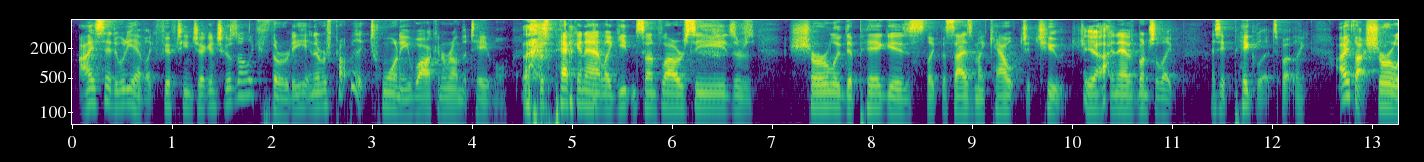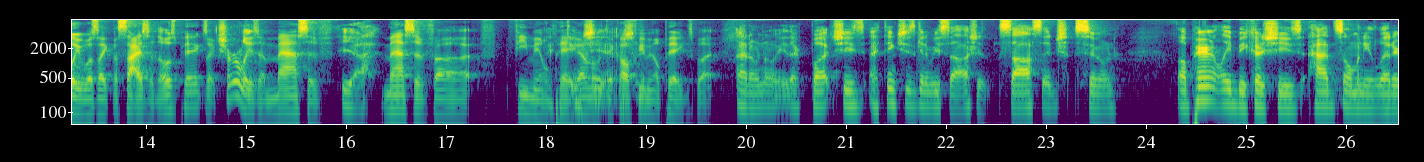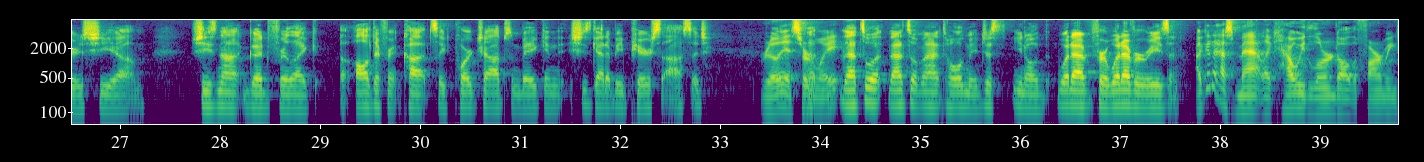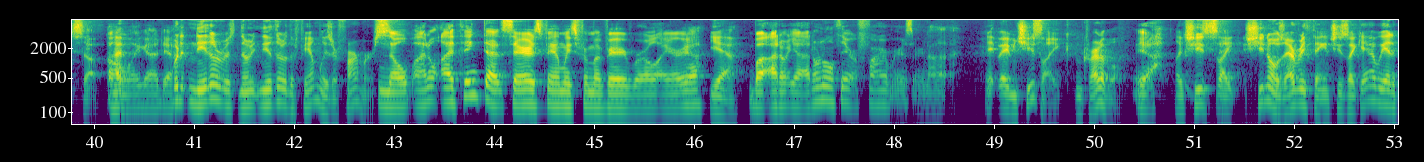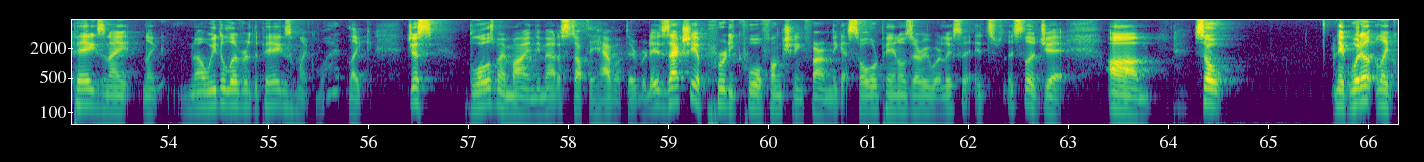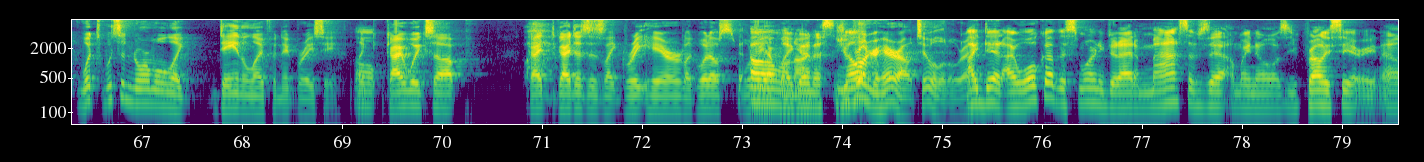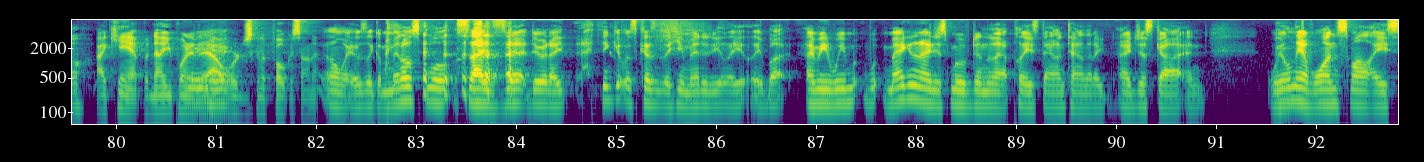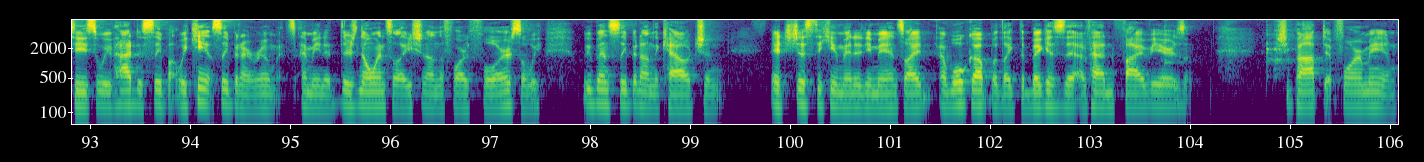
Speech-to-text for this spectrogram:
I said, "What do you have? Like 15 chickens?" She goes, "No, like 30." And there was probably like 20 walking around the table, just pecking at, like eating sunflower seeds. There's Shirley the pig is like the size of my couch It's huge. Yeah. and they have a bunch of like I say piglets, but like I thought Shirley was like the size of those pigs. Like Shirley's a massive, yeah, massive uh, female pig. I, think don't know what they call female pigs, but I don't know either. But she's. I think she's gonna be sausage sausage soon. Apparently, because she's had so many litters, she um, she's not good for like all different cuts, like pork chops and bacon. She's got to be pure sausage. Really a certain That- weight. That's what that's what Matt told me. Just you know, whatever for whatever reason. I gotta ask Matt like how he learned all the farming stuff. Oh I- my God, yeah. But neither of us, no, neither of the families are farmers. Nope, I don't. I think that Sarah's family's from a very rural area. Yeah. But I don't. Yeah, I don't know if they were farmers or not. I I mean, she's like incredible. Yeah. Like she's like she knows everything, and she's like, yeah, we had pigs, and I like no, we delivered the pigs. I'm like, what? Like, just blows my mind the amount of stuff they have up there. But it's actually a pretty cool functioning farm. They got solar panels everywhere. It looks it's it's legit. Um, so Nick, what like what's what's a normal like day in the life of Nick Bracy? Like, Oh. guy wakes up. Guy, guy does his like great hair. Like what else? What Oh have my goodness. You've No. grown your hair out too a little, right? I did. I woke up this morning, dude. I had a massive zit on my nose. You probably see it right now. I can't, but now you pointed it Yeah. out. We're just gonna focus on it. Oh my! It was like a middle school size zit, dude. I, I think it was because of the humidity lately. But I mean, we Megan and I just moved into that place downtown that I, I just got, and we only have one small AC, so we've had to sleep on. We can't sleep in our room. It's I mean, it, there's no insulation on the fourth floor, so we we've been sleeping on the couch, and it's just the humidity, man. So I I woke up with like the biggest zit I've had in five years. She popped it for me, and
